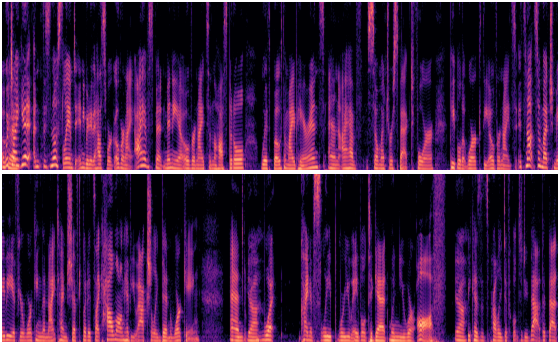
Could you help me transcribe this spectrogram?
Yeah, which. I get and there's no slam to anybody that has to work overnight I have spent many overnights in the hospital with both of my parents and I have so much respect for people that work the overnights it's not so much maybe if you're working the nighttime shift but it's like how long have you actually been working and Yeah. what kind of sleep were you able to get when you were off Yeah. because it's probably difficult to do that but that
